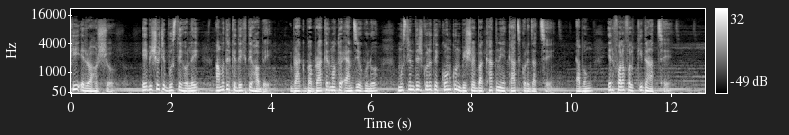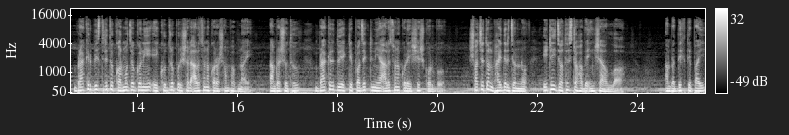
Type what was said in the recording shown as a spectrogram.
কি এর রহস্য? এই বিষয়টি বুঝতে হলে আমাদেরকে দেখতে হবে, ব্রাক বা ব্রাকের মতো এনজিওগুলো মুসলিম দেশগুলোতে কোন কোন বিষয় বা খাত নিয়ে কাজ করে যাচ্ছে এবং এর ফলাফল কি দাঁড়াচ্ছে? ব্রাকের বিস্তৃত কর্মযজ্ঞ নিয়ে এই ক্ষুদ্র পরিসরে আলোচনা করা সম্ভব নয়। আমরা শুধু ব্রাকের দুই একটি প্রজেক্ট নিয়ে আলোচনা করেই শেষ করব। সচেতন ভাইদের জন্য এটাই যথেষ্ট হবে, ইনশাআল্লাহ। আমরা দেখতে পাই,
